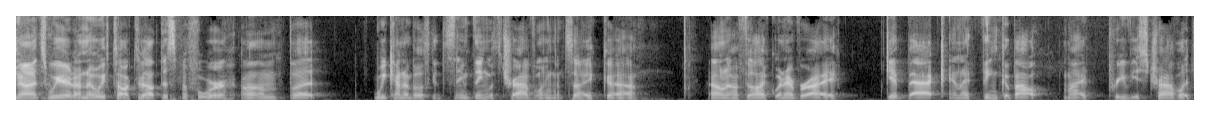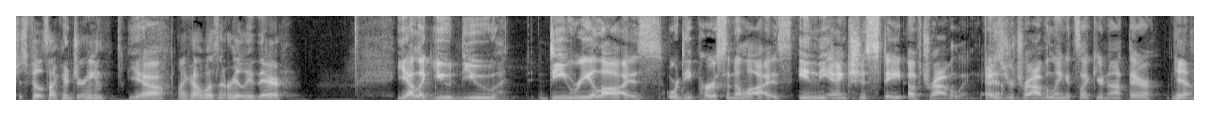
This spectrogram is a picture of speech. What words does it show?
No, it's weird. I know we've talked about this before, um, but we kind of both get the same thing with traveling. It's like uh, I don't know. I feel like whenever I get back and I think about my previous travel, it just feels like a dream. Yeah. Like I wasn't really there. Yeah, like you you derealize or depersonalize in the anxious state of traveling. As Yeah. you're traveling, it's like you're not there. Yeah,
